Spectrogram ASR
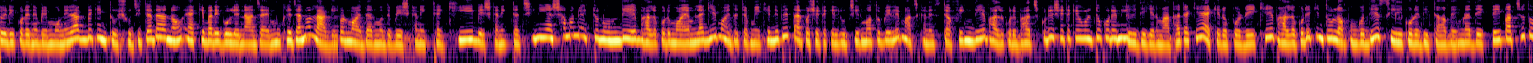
তৈরি করে নেবে। মনে রাখবে কিন্তু সুজিটা যেন একেবারে গলে না যায়, মুখে যেন লাগে। এরপর ময়দার মধ্যে বেশ খানিকটা ঘি, বেশ খানিকটা চিনি আর সামান্য একটু নুন দিয়ে ভালো করে ময়াম লাগিয়ে ময়দাটা মেখে নেবে। তারপর সেটাকে লুচির মতো বেলে মাঝখানে স্টাফিং দিয়ে ভালো করে ভাজ করে সেটাকে উল্টো করে নিয়ে দুই দিকের মাথাটাকে একের ওপর রেখে ভালো করে কিন্তু লবঙ্গ দিয়ে সিল করে দিতে হবে। তোমরা দেখতেই পাচ্ছ তো,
